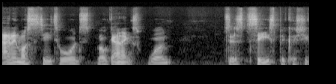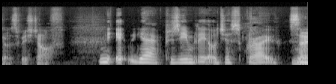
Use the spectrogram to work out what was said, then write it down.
animosity towards organics won't just cease because she got switched off. It, yeah, presumably it'll just grow. So,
